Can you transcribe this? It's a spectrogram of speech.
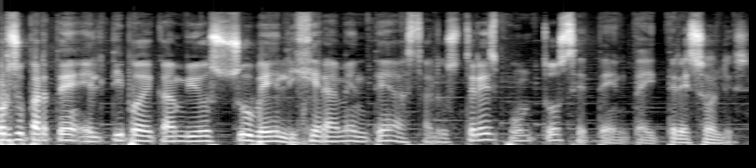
Por su parte, el tipo de cambio sube ligeramente hasta los 3.73 soles.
